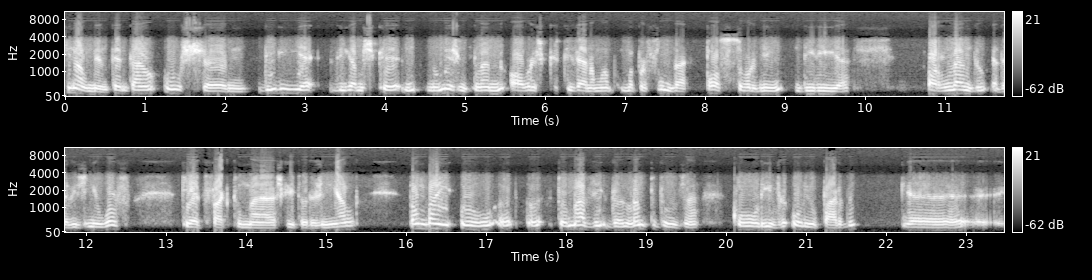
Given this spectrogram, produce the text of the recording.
finalmente, então, os, um, diria, digamos que, no mesmo plano, obras que tiveram uma, uma profunda posse sobre mim, diria, Orlando, a da Virginia Woolf, que é, de facto, uma escritora genial. Também o, o Tomasi de Lampedusa, com o livro O Leopardo, eh,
